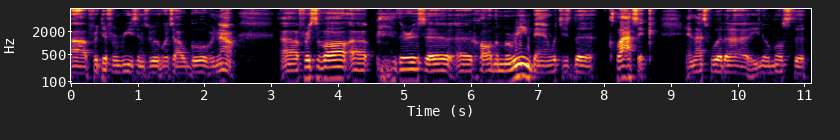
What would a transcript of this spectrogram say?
uh, for different reasons, which I will go over now. Uh, first of all, uh, there is a, a, called the Marine Band, which is the classic, and that's what uh, you know most the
